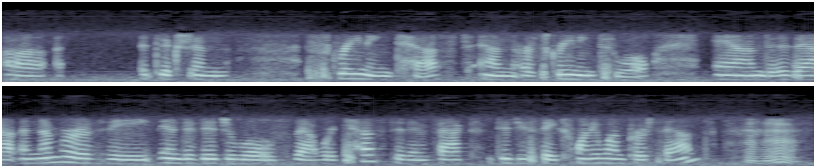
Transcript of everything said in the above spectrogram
uh, addiction screening test and or screening tool and that a number of the individuals that were tested in fact did you say 21% mm-hmm.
